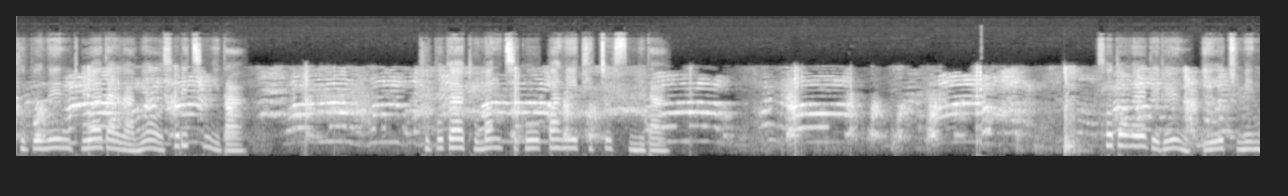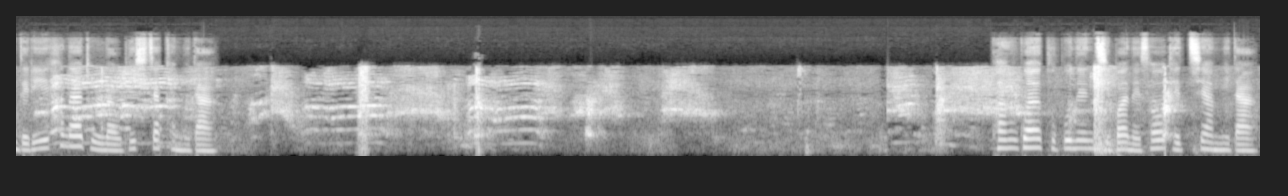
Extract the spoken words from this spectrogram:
부부는 도와달라며 소리칩니다. 부부가 도망치고 꽝이 뒤쫓습니다. 소동을 들은 이웃 주민들이 하나 둘 나오기 시작합니다. 광과 부부는 집안에서 대치합니다.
